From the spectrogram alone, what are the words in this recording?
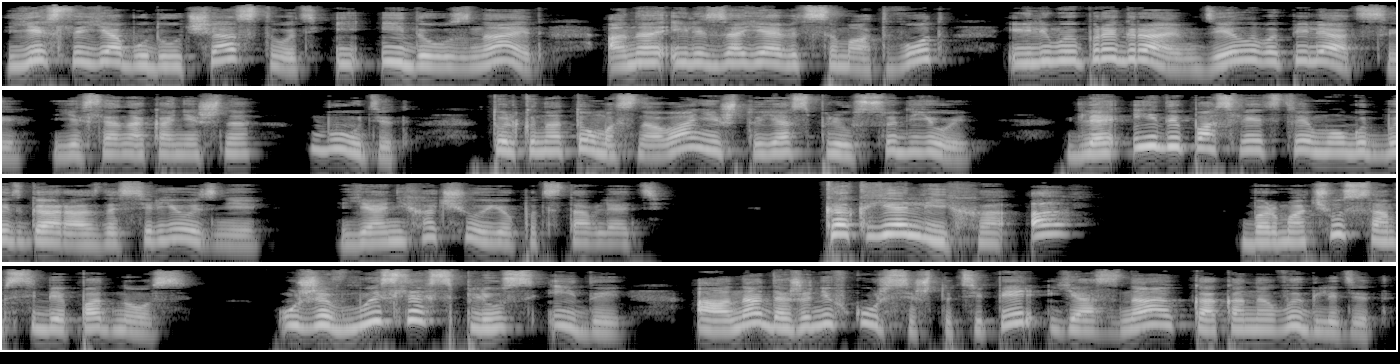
если я буду участвовать, и Ида узнает, она или заявит самоотвод, или мы проиграем дело в апелляции, если она, конечно, будет, только на том основании, что я сплю с судьей. Для Иды последствия могут быть гораздо серьезнее. Я не хочу ее подставлять. Как я лиха, а? Бормочу сам себе под нос. Уже в мыслях сплю с Идой, а она даже не в курсе, что теперь я знаю, как она выглядит.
